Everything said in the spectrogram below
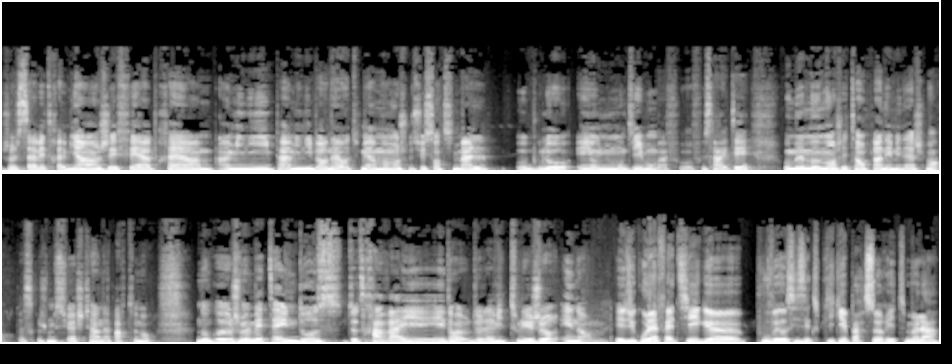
Je le savais très bien. J'ai fait après un, mini, pas un mini burn-out, mais à un moment, je me suis sentie mal au boulot et ils m'ont dit bon bah faut, faut s'arrêter. Au même moment, j'étais en plein déménagement parce que je me suis acheté un appartement. Donc euh, je me mettais une dose de travail et, de la vie de tous les jours énorme. Et du coup, la fatigue euh, pouvait aussi s'expliquer par ce rythme-là.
